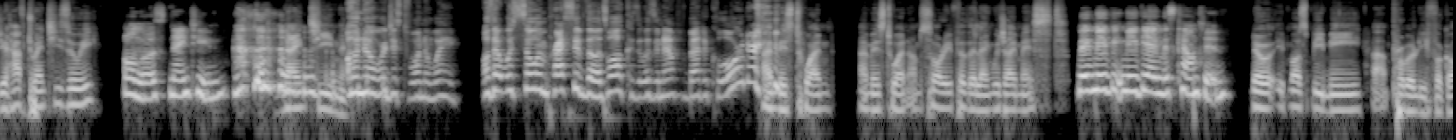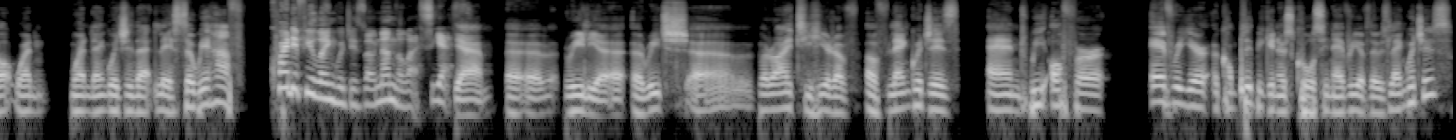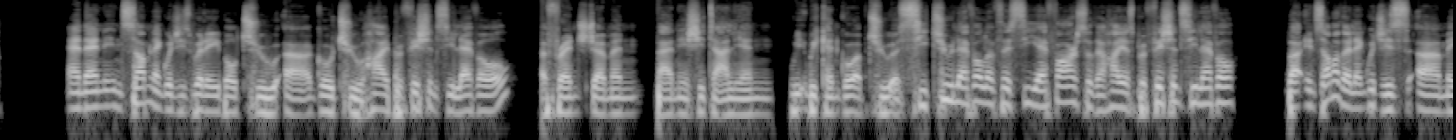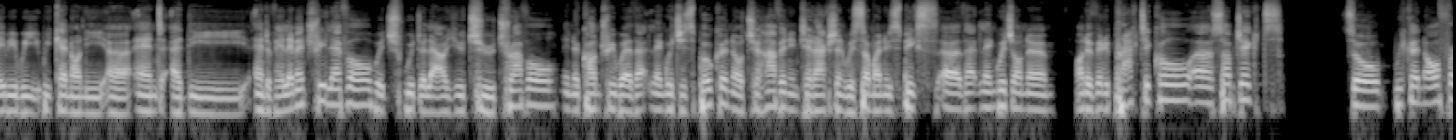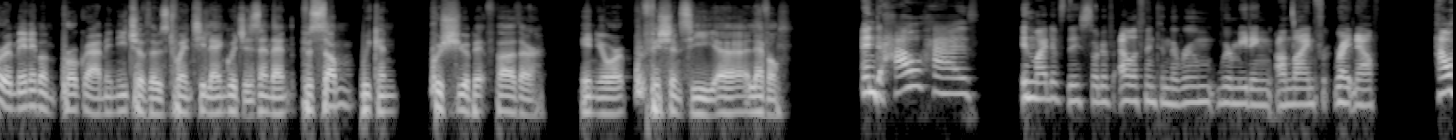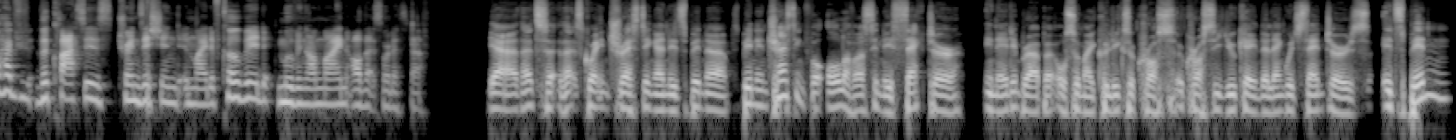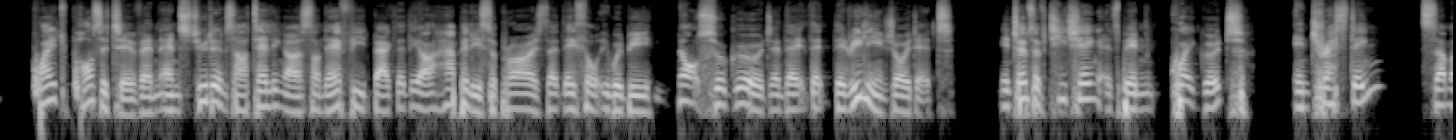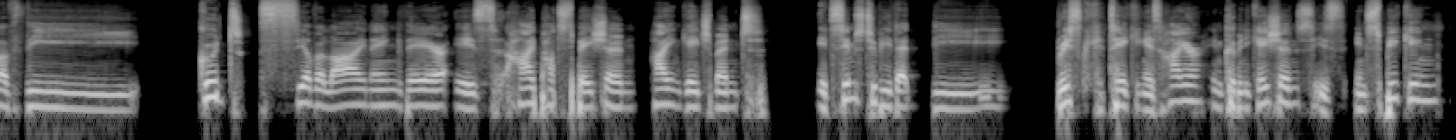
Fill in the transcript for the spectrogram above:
Do you have 20, Zoe? Almost 19. 19. Oh no, we're just one away. Oh, that was so impressive though as well because it was in alphabetical order. I missed one. I missed one. I'm sorry for the language I missed. Maybe maybe I miscounted. No, it must be me. I probably forgot one one language in that list. So we have quite a few languages though nonetheless yes yeah uh, uh, really a, a rich uh, variety here of, of languages and we offer every year a complete beginner's course in every of those languages and then in some languages we're able to uh, go to high proficiency level french german spanish italian we, we can go up to a c2 level of the cfr so the highest proficiency level but in some other languages, uh, maybe we, we can only uh, end at the end of elementary level, which would allow you to travel in a country where that language is spoken or to have an interaction with someone who speaks uh, that language on a, on a very practical uh, subject. So we can offer a minimum program in each of those 20 languages. And then for some, we can push you a bit further in your proficiency uh, level. And how has in light of this sort of elephant in the room we're meeting online for, right now, how have the classes transitioned in light of COVID, moving online, all that sort of stuff? Yeah, that's uh, that's quite interesting, and it's been uh, it's been interesting for all of us in this sector in Edinburgh, but also my colleagues across across the UK in the language centres. It's been quite positive and, and students are telling us on their feedback that they are happily surprised that they thought it would be not so good and they, that they really enjoyed it in terms of teaching, it's been quite good, interesting. Some of the good silver lining there is high participation, high engagement. It seems to be that the risk taking is higher in communications, is in speaking.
